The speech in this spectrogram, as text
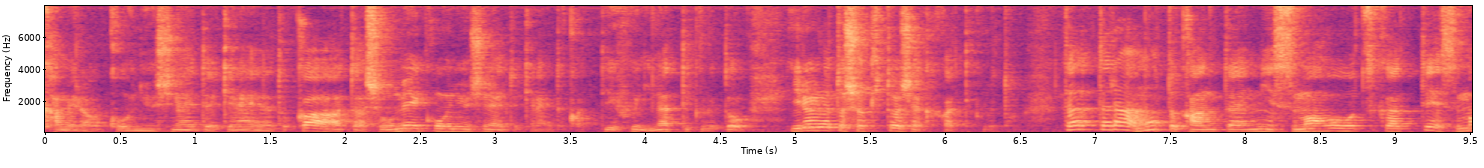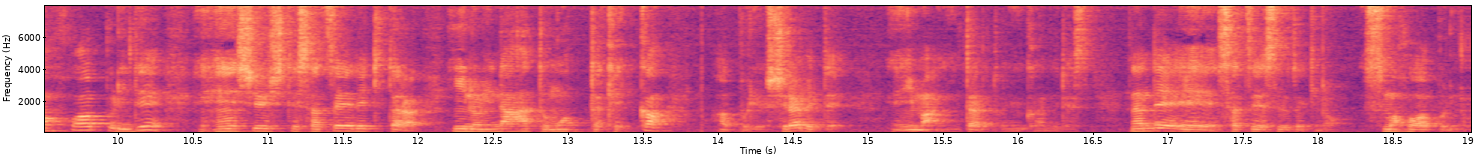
カメラを購入しないといけないだとか、あとは照明購入しないといけないとかっていう風になってくると、いろいろと初期投資がかかってくると。だったらもっと簡単にスマホを使ってスマホアプリで編集して撮影できたらいいのになと思った結果、アプリを調べて今に至るという感じです。なんで、えー、撮影する時のスマホアプリの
